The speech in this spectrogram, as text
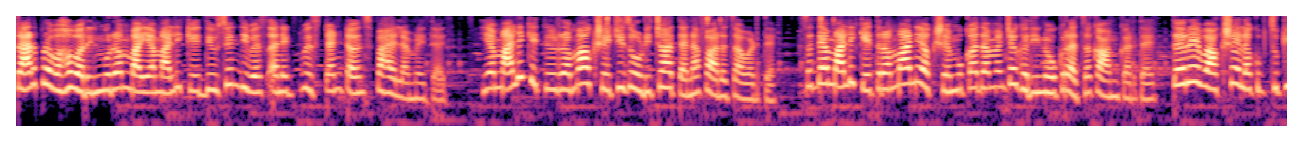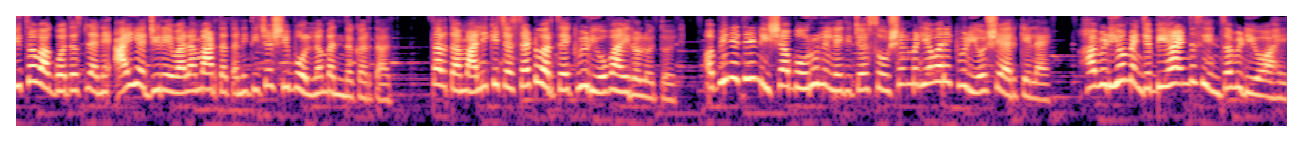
स्टार प्रवाहावरील मुरंबा या मालिकेत दिवसेंदिवस अनेक ट्विस्ट अँड टर्न्स पाहायला मिळत आहेत या मालिकेतील रमा अक्षयची जोडी चाहत्यांना फारच आवडते. सध्या मालिकेत रमा आणि अक्षय मुकादमांच्या घरी नोकराचं काम करतायत. तर रेवा अक्षयला खूप चुकीचं वागवत असल्याने आई आजी रेवाला मारतात आणि तिच्याशी बोलणं बंद करतात. तर आता मालिकेच्या सेटवरचा एक व्हिडिओ व्हायरल होतोय. अभिनेत्री निशा बोरुलीने तिच्या सोशल मीडियावर एक व्हिडिओ शेअर केलाय. हा व्हिडिओ म्हणजे बिहाइंड द सीनचा व्हिडिओ आहे.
